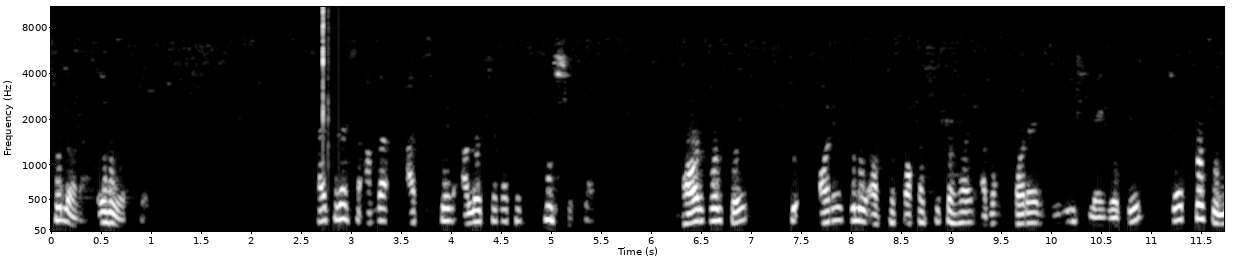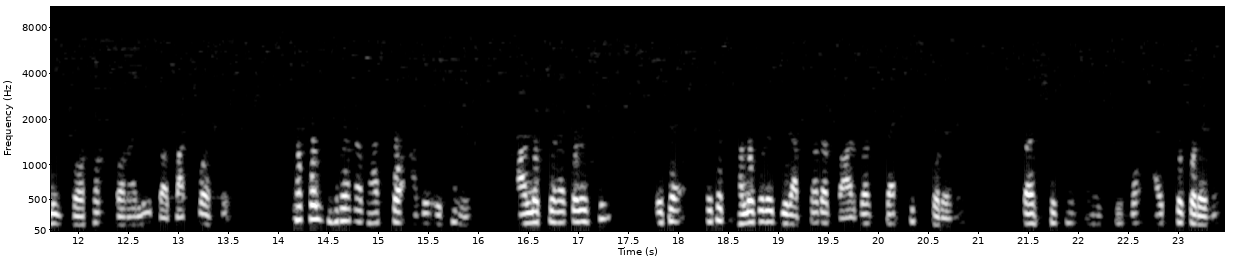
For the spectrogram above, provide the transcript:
ছিল না ফ্রেন্ডস আমরা আজকের আলোচনা থেকে কি শিখলাম? ঘর বলতে অনেকগুলি অর্থ প্রকাশিত হয় এবং ঘরের ইংলিশ ল্যাঙ্গুয়েজে যতগুলি গঠন প্রণালী বা বাক্য আছে, সকল ধরনের বাক্য আমি এখানে আলোচনা করেছি। এটা এটা ভালো করে যদি আপনারা বারবার প্র্যাকটিস করে নেন, বা সেখানে আয়ত্ত করে নেন,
